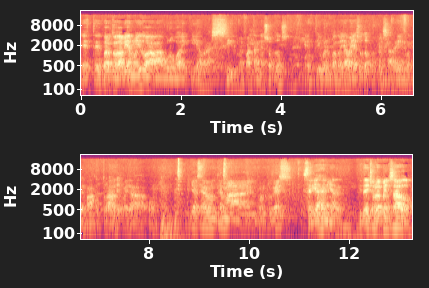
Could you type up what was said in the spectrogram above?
Este, pero todavía no he ido a Uruguay y a Brasil, me faltan esos dos. Este, y bueno, cuando ya vaya a esos dos, pues pensaré en los demás, Australia, vaya a Japón. ¿Y hacer algún tema en portugués? Sería genial. Y de hecho lo he pensado.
